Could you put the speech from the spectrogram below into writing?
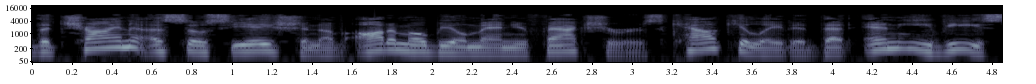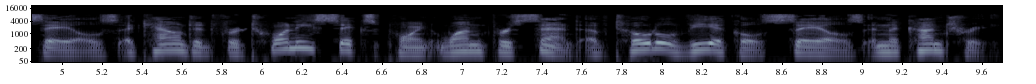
The China Association of Automobile Manufacturers calculated that NEV sales accounted for 26.1% of total vehicle sales in the country.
